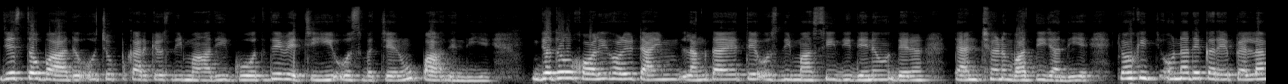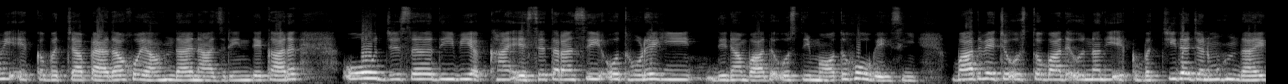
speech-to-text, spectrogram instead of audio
ਜਿਸ ਤੋਂ ਬਾਅਦ ਉਹ ਚੁੱਪ ਕਰਕੇ ਉਸ ਦੀ ਮਾਂ ਦੀ ਗੋਦ ਦੇ ਵਿੱਚ ਹੀ ਉਸ ਬੱਚੇ ਨੂੰ ਪਾ ਦਿੰਦੀ ਹੈ। ਜਦੋਂ ਹੌਲੀ ਹੌਲੀ ਟਾਈਮ ਲੰਘਦਾ ਹੈ ਤੇ ਉਸ ਦੀ ਮਾਸੀ ਦੀ ਦਿਨੋਂ ਦਿਨ ਟੈਨਸ਼ਨ ਵੱਧਦੀ ਜਾਂਦੀ ਹੈ ਕਿਉਂਕਿ ਉਹਨਾਂ ਦੇ ਘਰੇ ਪਹਿਲਾਂ ਵੀ ਇੱਕ ਬੱਚਾ ਪੈਦਾ ਹੋਇਆ ਹੁੰਦਾ ਹੈ ਨਾਜ਼ਰੀਨ ਦੇ ਘਰ। ਉਹ ਜਿਸ ਦੀ ਵੀ ਅੱਖਾਂ ਇਸੇ ਤਰ੍ਹਾਂ ਸੀ, ਉਹ ਥੋੜੇ ਹੀ ਦਿਨਾਂ ਬਾਅਦ ਉਸ ਦੀ ਮੌਤ ਹੋ ਗਈ ਸੀ। ਬਾਅਦ ਵਿੱਚ ਉਸ ਤੋਂ ਬਾਅਦ ਉਹਨਾਂ ਦੀ ਇੱਕ ਬੱਚੀ ਦਾ ਜਨਮ ਹੁੰਦਾ ਹੈ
